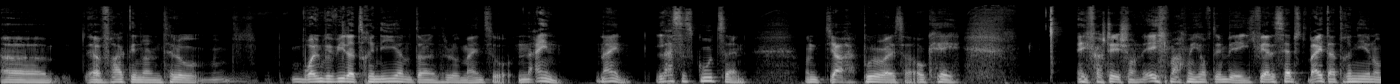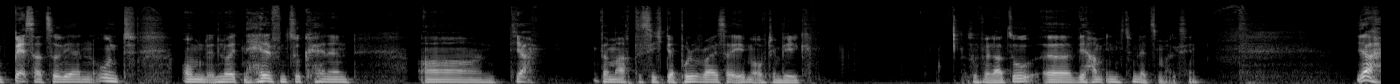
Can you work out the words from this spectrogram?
äh, er fragt ihn Donatello, wollen wir wieder trainieren? Und Donatello meint so, nein, nein, lass es gut sein. Und ja, Pulverizer, okay. Ich verstehe schon, ich mache mich auf den Weg. Ich werde selbst weiter trainieren, um besser zu werden und um den Leuten helfen zu können. Und ja, da machte sich der Pulverizer eben auf den Weg. So viel dazu. Äh, wir haben ihn nicht zum letzten Mal gesehen. Ja,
